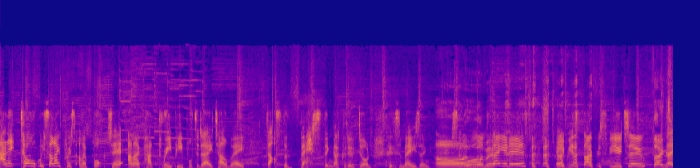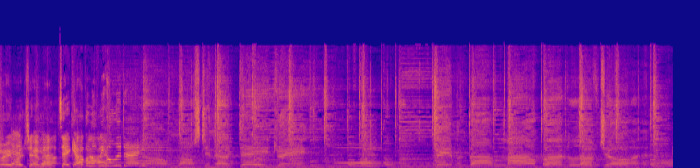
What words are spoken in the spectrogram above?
and it told me Cyprus, and I booked it. And I've had three people today tell me that's the best thing I could have done because it's amazing. Oh, so I all love I'm it. saying is, maybe it's Cyprus for you too. Thanks Take very care, much, Emma. sweetheart. Take care. Have a lovely holiday. I'm lost in a daydream. Dream about my bundle of joy.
